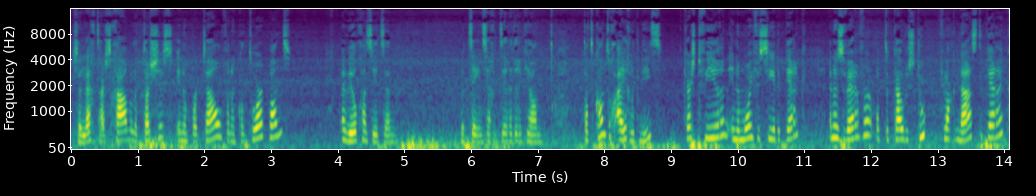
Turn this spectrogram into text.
Ze legt haar schamele tasjes in een portaal van een kantoorpand en wil gaan zitten. Meteen zeg ik tegen Dirk Jan: Dat kan toch eigenlijk niet? Kerst vieren in een mooi versierde kerk en een zwerver op de koude stoep vlak naast de kerk?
